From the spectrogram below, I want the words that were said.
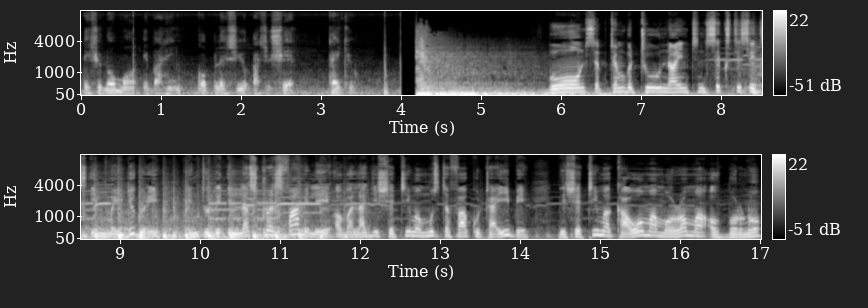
they should know more about him. God bless you as you share. Thank you. Born September 2, 1966 in Maiduguri into the illustrious family of Alhaji Shettima Mustafa Kutaibe, the Shettima Kaoma Moroma of Borno,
